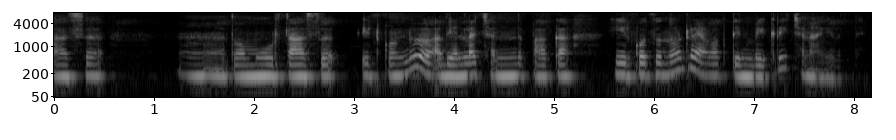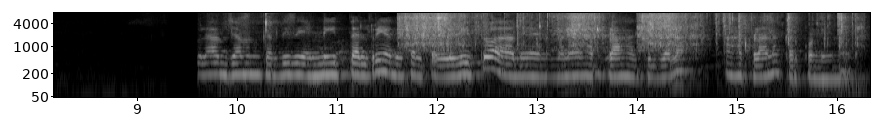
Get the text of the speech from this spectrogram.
ತಾಸು ಅಥವಾ ಮೂರು ತಾಸು ಇಟ್ಕೊಂಡು ಅದೆಲ್ಲ ಚಂದ ಪಾಕ ಹೀರ್ಕೊತು ನೋಡ್ರಿ, ಅವಾಗ ತಿನ್ಬೇಕ್ರಿ, ಚೆನ್ನಾಗಿರುತ್ತೆ. ಗುಲಾಬ್ ಜಾಮೂನ್ ಕರೆದಿದ್ದು ಎಣ್ಣೆ ಇತ್ತಲ್ರಿ, ಅದು ಸ್ವಲ್ಪ ಉಳಿದಿತ್ತು, ಅದೇ ನಮ್ಮ ಮನೆಯಾಗ ಹಪ್ಪಳ ಹಾಕಿದ್ವಲ್ಲ, ಆ ಹಪ್ಪಳನ ಕರ್ಕೊಂಡಿವಿ ನೋಡ್ರಿ.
